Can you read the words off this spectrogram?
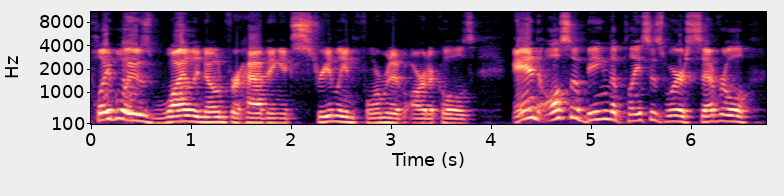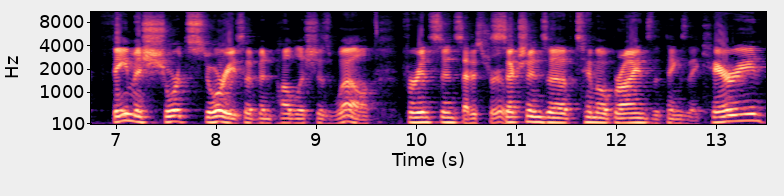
Playboy is widely known for having extremely informative articles and also being the places where several famous short stories have been published as well. For instance, That is true. sections of Tim O'Brien's The Things They Carried.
